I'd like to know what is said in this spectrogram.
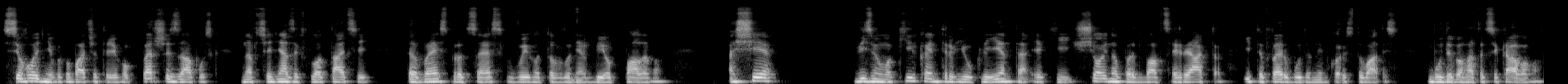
Сьогодні ви побачите його перший запуск, навчання з експлуатації та весь процес виготовлення біопалива. А ще візьмемо кілька інтерв'ю клієнта, який щойно придбав цей реактор і тепер буде ним користуватись. Буде багато цікавого.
